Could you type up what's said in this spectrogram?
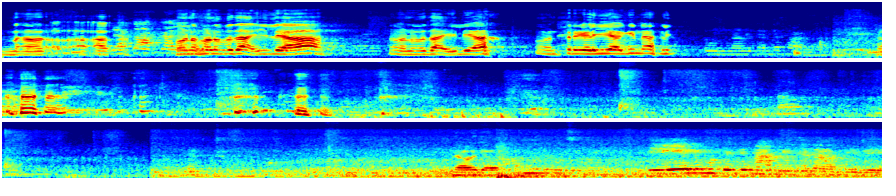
ਨਾ- ਹੁਣ ਹੁਣ ਵਧਾਈ ਲਿਆ ਹੁਣ ਵਧਾਈ ਲਿਆ ਹੁਣ ਤਰੇਲੀ ਆ ਗਈ ਨਾਲ। ਹੀ ਜਾਓ ਜਾਓ। ਤੇਲ ਮੁੰਡੇ ਦੀ ਨਾਨੀ ਦੇ ਨਾਂ ਦੀ ਵੇ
